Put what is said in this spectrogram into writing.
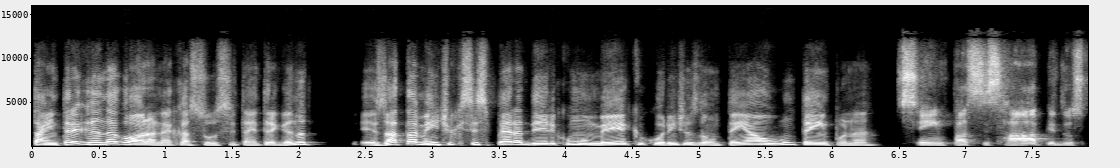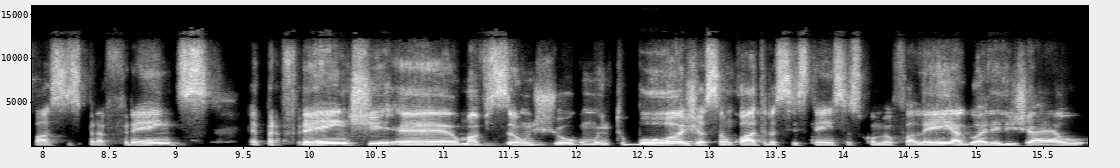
Tá entregando agora, né, Cassucci? Tá entregando exatamente o que se espera dele como meia que o Corinthians não tem há algum tempo, né? Sim, passes rápidos, passes para frente. É para frente, é uma visão de jogo muito boa. Já são quatro assistências, como eu falei. Agora ele já é o,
